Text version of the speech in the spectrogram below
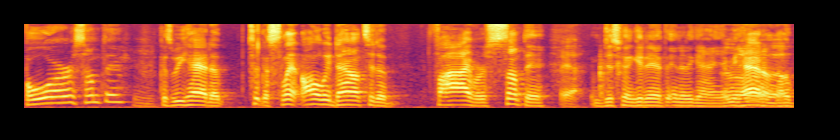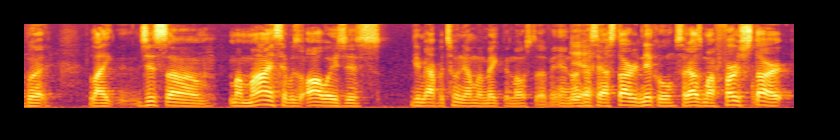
four or something Hmm. because we had a took a slant all the way down to the five or something. Yeah. just couldn't get in at the end of the game. And we had them though, but like just um, my mindset was always just give me opportunity. I'm gonna make the most of it. And like Yeah. I said, I started nickel, so that was my first start.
